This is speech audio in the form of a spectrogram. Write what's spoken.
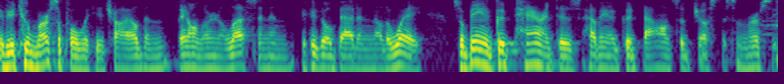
If you're too merciful with your child, then they don't learn a lesson and it could go bad in another way. So being a good parent is having a good balance of justice and mercy.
